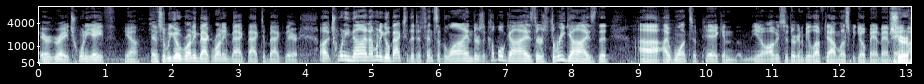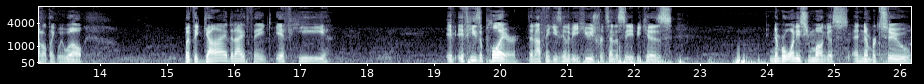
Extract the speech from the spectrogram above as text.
Eric Gray, 28th. Yeah. And so we go running back, running back, back to back there. Uh, 29, I'm going to go back to the defensive line. There's a couple guys, there's three guys that uh, I want to pick, and, you know, obviously they're going to be left out unless we go bam, bam, bam. Sure. I don't think we will. But the guy that I think, if he – if, if he's a player, then I think he's going to be huge for Tennessee because number one, he's humongous, and number two,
